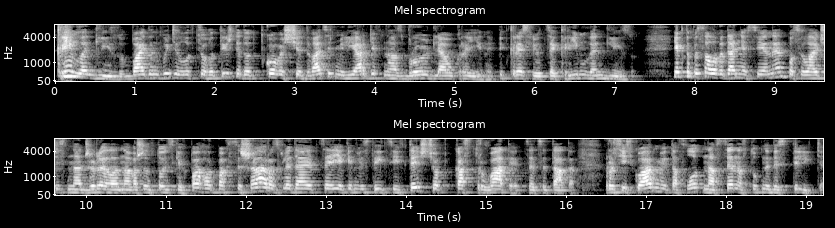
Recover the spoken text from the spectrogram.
Крім ленд-лізу, Байден виділив цього тижня додатково ще 20 мільярдів на зброю для України. Підкреслюю, це крім ленд-лізу. Як написало видання CNN, посилаючись на джерела на Вашингтонських пагорбах, США розглядають це як інвестиції в те, щоб каструвати це цитата російську армію та флот на все наступне десятиліття.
